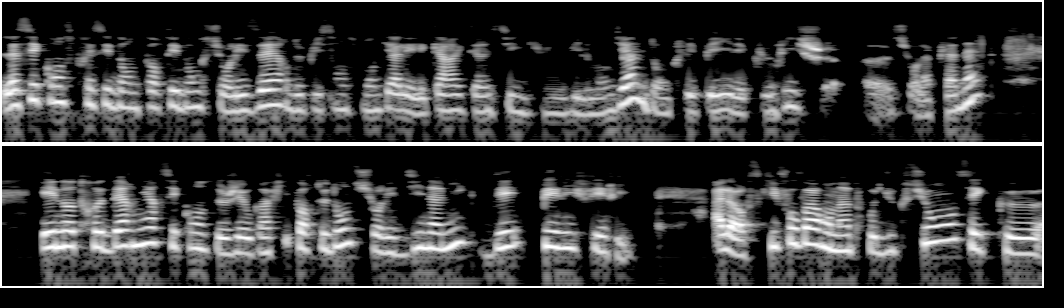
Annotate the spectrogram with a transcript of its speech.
La séquence précédente portait donc sur les aires de puissance mondiale et les caractéristiques d'une ville mondiale, donc les pays les plus riches euh, sur la planète. Et notre dernière séquence de géographie porte donc sur les dynamiques des périphéries. Alors, ce qu'il faut voir en introduction, c'est que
